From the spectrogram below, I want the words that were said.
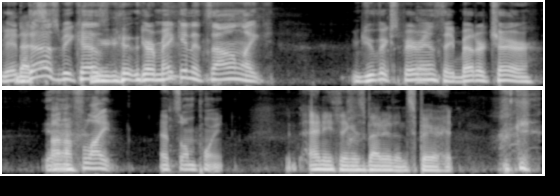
It That's- does because you're making it sound like you've experienced a better chair on a flight at some point. Anything is better than Spirit.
